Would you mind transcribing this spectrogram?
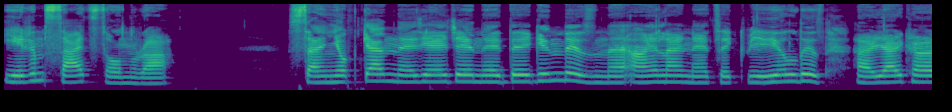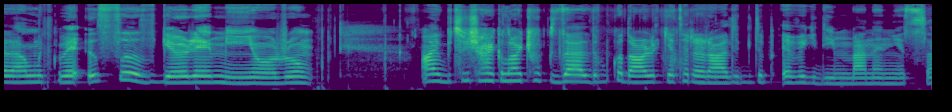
Yarım saat sonra. Sen yokken ne gece ne de gündüz ne aylar ne tek bir yıldız. Her yer karanlık ve ıssız göremiyorum. Ay bütün şarkılar çok güzeldi. Bu kadarlık yeter herhalde. Gidip eve gideyim ben en iyisi.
